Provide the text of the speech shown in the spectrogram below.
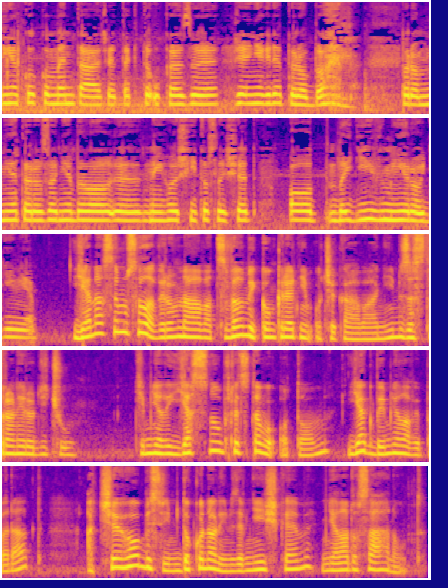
jako komentáře, tak to ukazuje, že je někde problém. Pro mě to rozhodně bylo eh, nejhorší to slyšet od lidí v mý rodině. Jana se musela vyrovnávat s velmi konkrétním očekáváním ze strany rodičů. Ti měli jasnou představu o tom, jak by měla vypadat a čeho by svým dokonalým zevnějškem měla dosáhnout.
